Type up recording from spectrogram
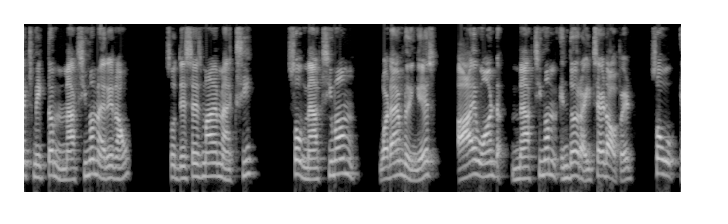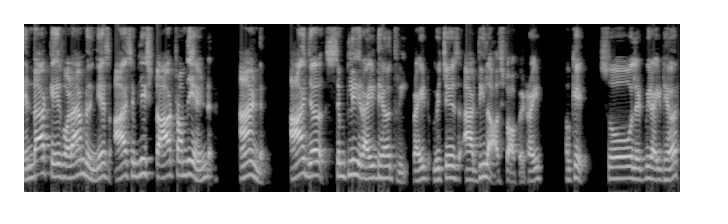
let's make the maximum array now. So this is my maxi. So maximum what i am doing is i want maximum in the right side of it. So in that case what i am doing is i simply start from the end and i just simply write here 3 right? Which is at the last of it right okay so let me write here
